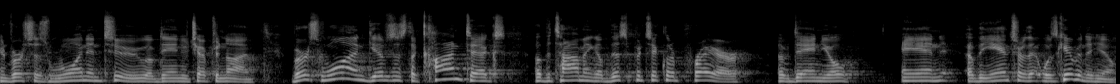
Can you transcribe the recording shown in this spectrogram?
in verses 1 and 2 of Daniel chapter 9. Verse 1 gives us the context of the timing of this particular prayer of Daniel and of the answer that was given to him.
